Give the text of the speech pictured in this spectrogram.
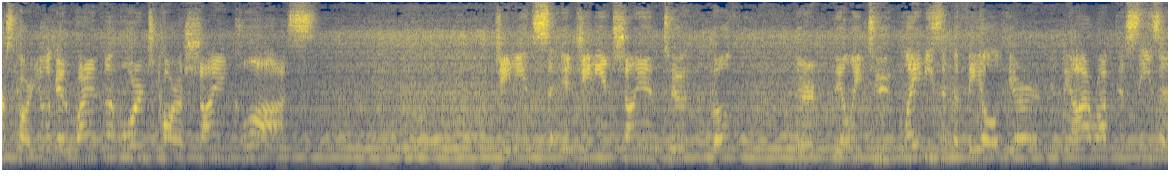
Sanford's car. You're looking right at the orange car of Cheyenne Kloss. Jeannie and, and Jeannie and Cheyenne, two, both, they're the only two ladies in the field here in the IROC this season.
